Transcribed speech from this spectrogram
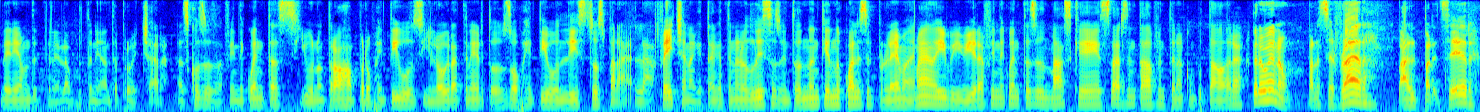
deberíamos de tener la oportunidad de aprovechar las cosas. A fin de cuentas, si uno trabaja por objetivos y logra tener todos los objetivos listos para la fecha en la que tenga que tenerlos listos, entonces no entiendo cuál es el problema. Y vivir a fin de cuentas es más que estar sentado frente a una computadora. Pero bueno, para cerrar, al parecer,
